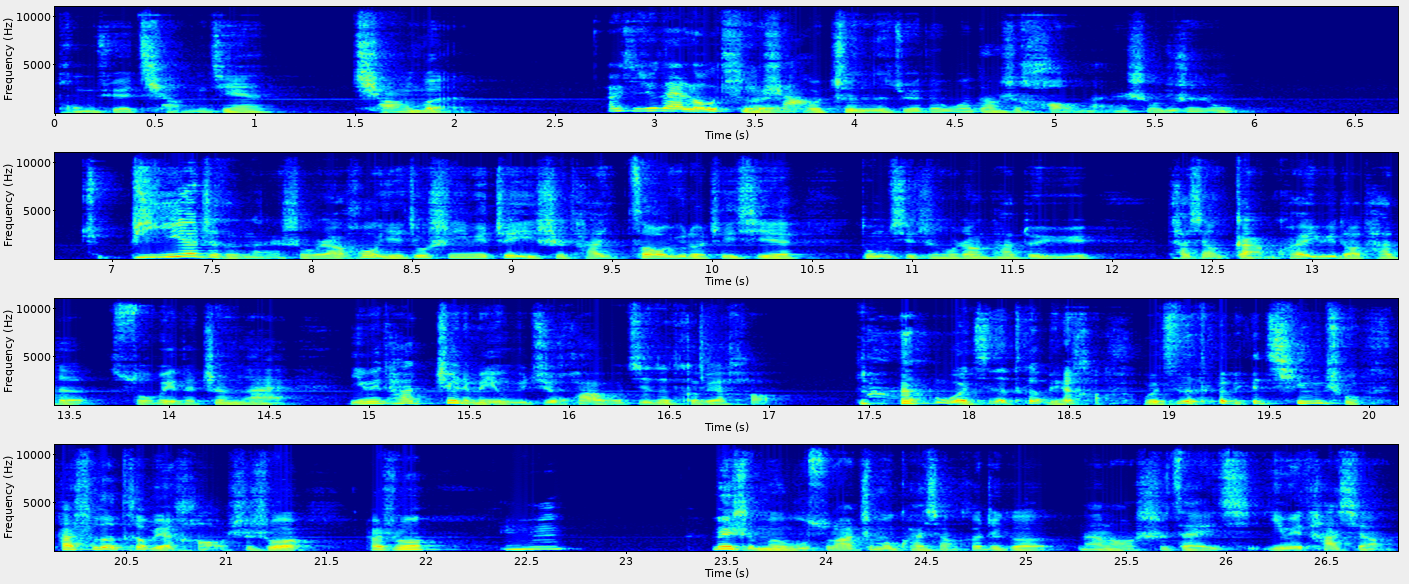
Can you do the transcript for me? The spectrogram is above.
同学强奸、强吻，而且就在楼梯上。我真的觉得我当时好难受，就是那种就憋着的难受。然后也就是因为这一世，他遭遇了这些。东西之后，让他对于他想赶快遇到他的所谓的真爱，因为他这里面有一句话，我记得特别好，我记得特别好，我记得特别清楚，他说的特别好，是说，他说，嗯，为什么乌苏拉这么快想和这个男老师在一起？因为他想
